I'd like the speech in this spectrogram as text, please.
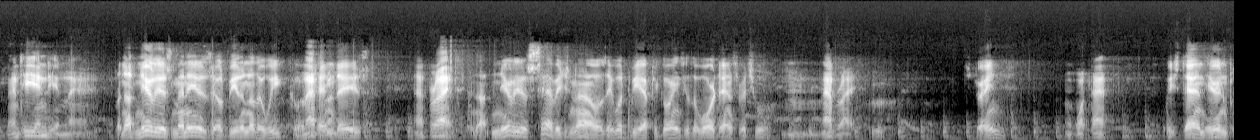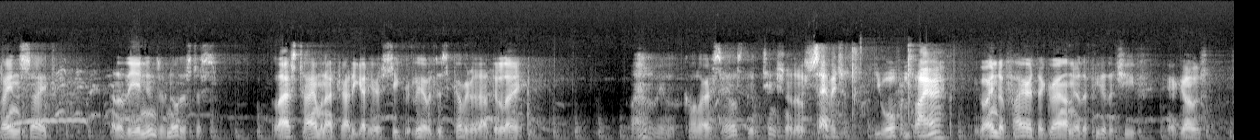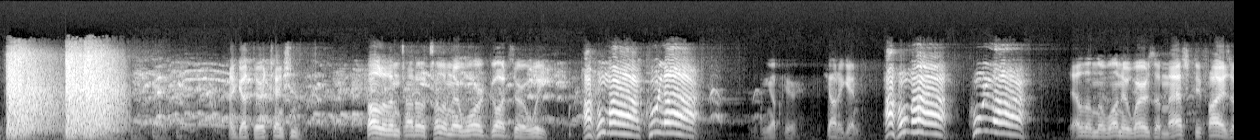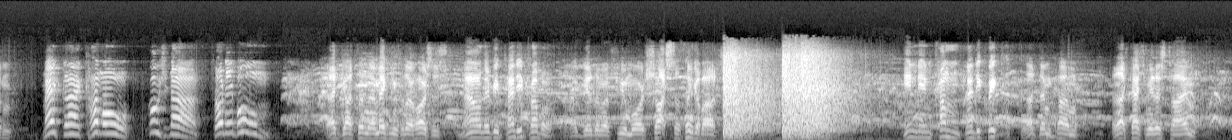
plenty Indian there. But not nearly as many as there'll be in another week or That's ten right. days. That's right. They're not nearly as savage now as they would be after going through the war dance ritual. Hmm, that's right. Strange. What that? We stand here in plain sight. None of the Indians have noticed us. The last time when I tried to get here secretly, I was discovered without delay. Well, we'll call ourselves the attention of those savages. You open fire? We're going to fire at the ground near the feet of the chief. Here goes. I got their attention. Call to them, Tonto. Tell them their war gods are weak. Pahuma, Kula! Looking up here. Shout again. Pahuma, Kula! Tell them the one who wears the mask defies them. Mekla, Kamu, Kushna, Sony Boom! That got them. They're making for their horses. Now there'd be plenty trouble. I'll give them a few more shots to think about. Indian come plenty quick. Let them come. They'll not catch me this time.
